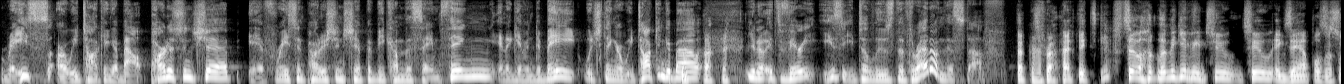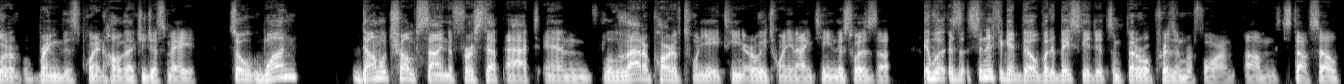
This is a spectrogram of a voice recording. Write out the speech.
race? Are we talking about partisanship? If race and partisanship have become the same thing in a given debate, which thing are we talking about? you know, it's very easy to lose the thread on this stuff. right. So let me give you two two examples to sort of bring this point home that you just made. So one Donald Trump signed the First Step Act in the latter part of 2018, early 2019. This was a, it was a significant bill, but it basically did some federal prison reform um, stuff. So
